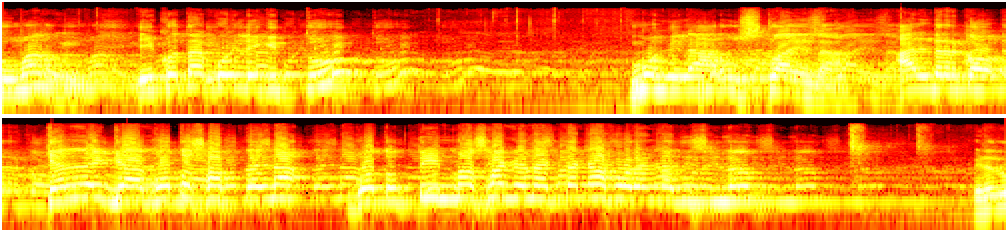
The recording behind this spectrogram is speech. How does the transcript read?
তোমারই। এই কথা কইলে কিন্তু মহিলা আর না। কেলে গিয়া গত সপ্তাহে না, গত তিন মাস আগে না একটা কাপড় এনে দিছিলাম। এটার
